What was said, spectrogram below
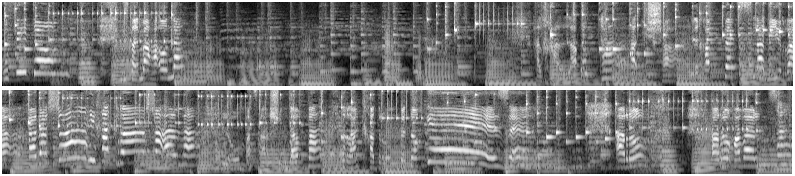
ופתאום נסתיימה העונה הלכה לה אותה האישה לחפש לה דירה חדשה, היא חקרה, שאלה, לא מצאה שום דבר, רק חדרון בתוך גזר. ארוך, ארוך אבל צר.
